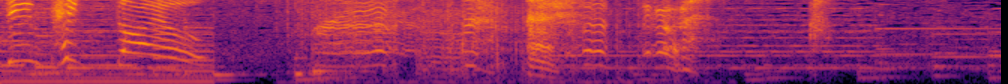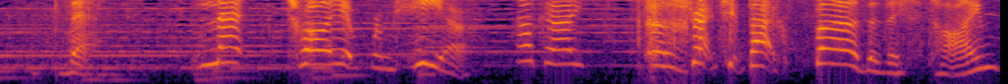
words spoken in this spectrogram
Steam Pink style! There. Let's try it from here. Okay. Stretch it back further this time.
